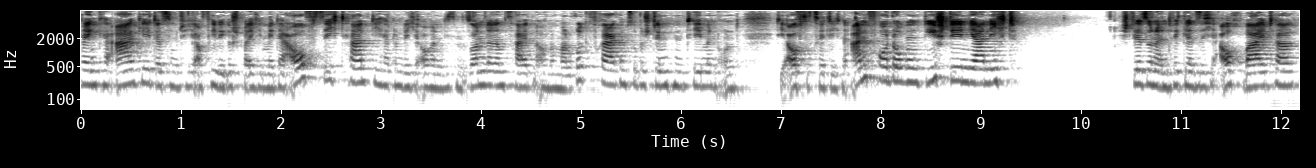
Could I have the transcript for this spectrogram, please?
Kränke AG, dass sie natürlich auch viele Gespräche mit der Aufsicht hat. Die hat natürlich auch in diesen besonderen Zeiten auch nochmal Rückfragen zu bestimmten Themen und die aufsichtsrechtlichen Anforderungen, die stehen ja nicht still, sondern entwickeln sich auch weiter.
